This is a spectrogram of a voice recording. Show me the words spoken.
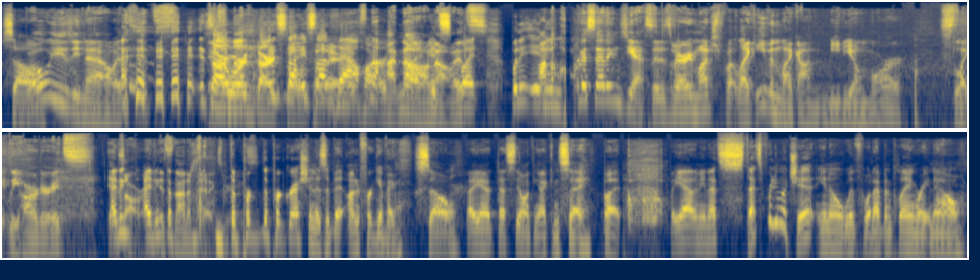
So Go easy now. It's, it's it's Star Wars Dark it's Souls. not, it's not that hilarious. hard. not- no, no, it's- it's- but but it, it on mean, the hardest settings, yes, it is very much. But like even like on medium or slightly harder, it's. It's I think. I think it's the not a bad experience. the pro- the progression is a bit unforgiving. So yeah, that's the only thing I can say. But but yeah, I mean that's that's pretty much it. You know, with what I've been playing right now,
